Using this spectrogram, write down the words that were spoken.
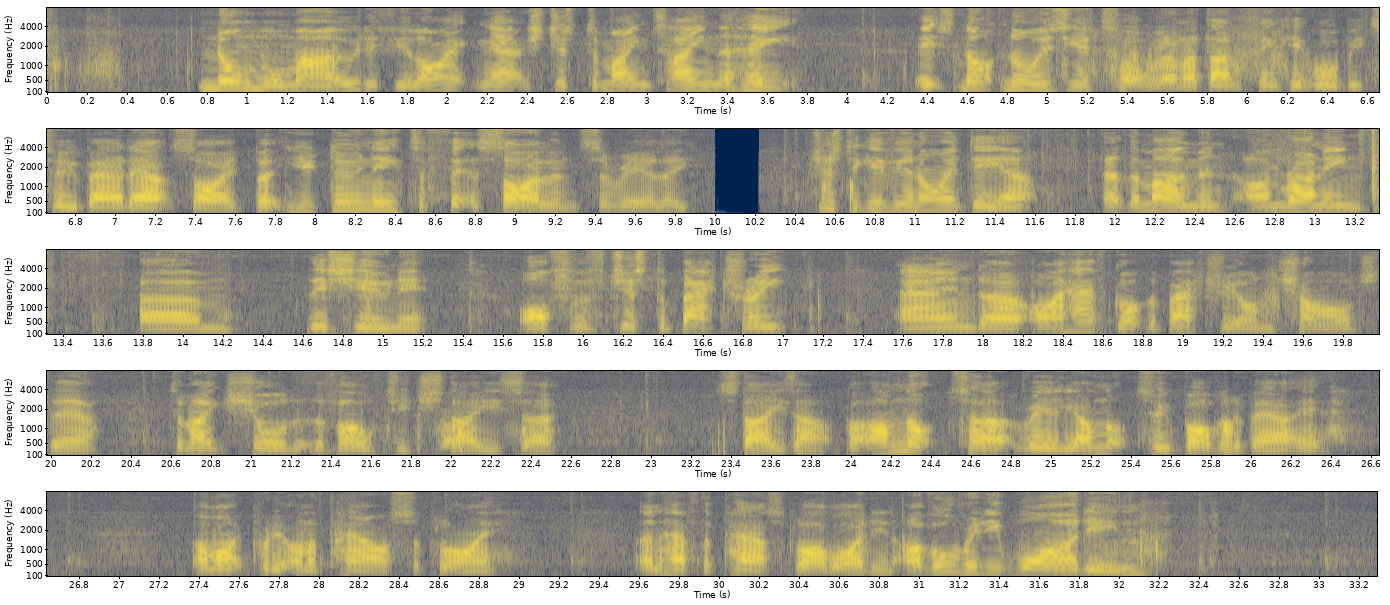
normal mode if you like. Now it's just to maintain the heat it's not noisy at all and I don't think it will be too bad outside but you do need to fit a silencer really. Just to give you an idea at the moment I'm running um, this unit off of just the battery and uh, I have got the battery on charge there to make sure that the voltage stays uh, stays up but I'm not uh, really I'm not too bothered about it I might put it on a power supply and have the power supply wired in I've already wired in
